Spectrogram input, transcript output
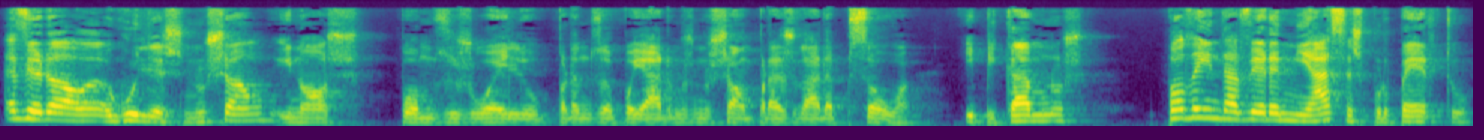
haver agulhas no chão e nós pomos o joelho para nos apoiarmos no chão para ajudar a pessoa e picamos-nos. Pode ainda haver ameaças por perto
